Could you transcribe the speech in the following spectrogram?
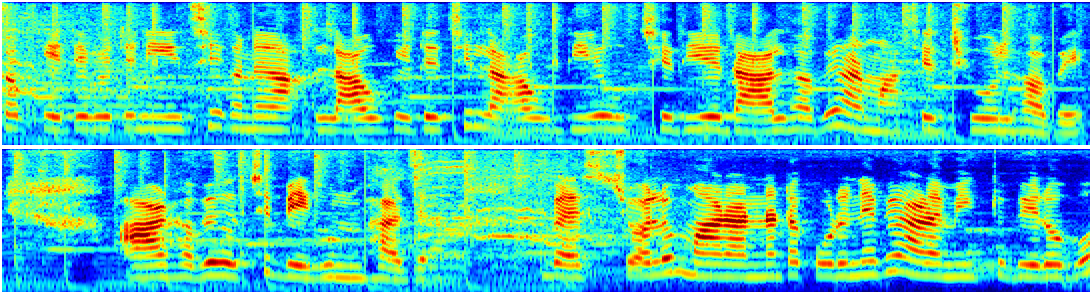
সব কেটে বেটে নিয়েছি। এখানে লাউ কেটেছি। লাউ দিয়ে উচ্ছে দিয়ে ডাল হবে আর মাছের ঝোল হবে। আর হবে হচ্ছে বেগুন ভাজা। ব্যাস, চলো মা রান্নাটা করে নেবে আর আমি একটু বেরোবো।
